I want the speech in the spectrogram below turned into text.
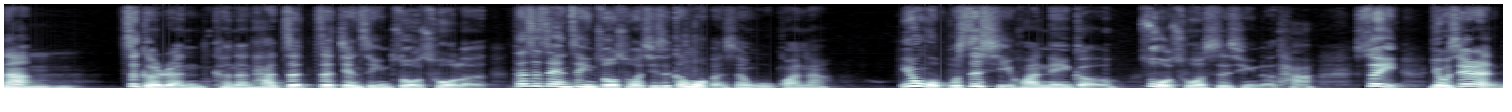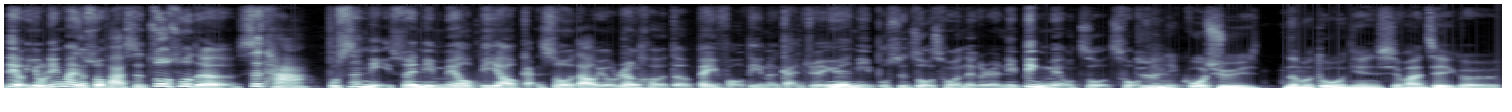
那、嗯，这个人可能他这这件事情做错了，但是这件事情做错其实跟我本身无关啊，因为我不是喜欢那个做错事情的他，所以有些人有有另外一个说法是做错的是他，不是你，所以你没有必要感受到有任何的被否定的感觉，因为你不是做错的那个人，你并没有做错就。是你过去那么多年喜欢这个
